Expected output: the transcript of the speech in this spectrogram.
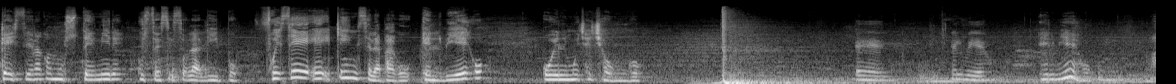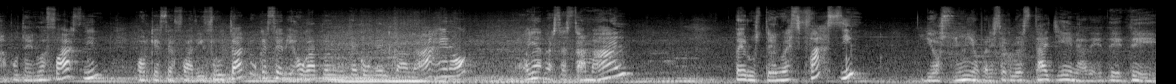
que hiciera como usted, mire, que usted se hizo la lipo. Fuese, eh, ¿quién se la pagó? ¿El viejo o el muchachongo? Eh, el viejo. El viejo. Ah, pues usted no es fácil, porque se fue a disfrutar lo que ese viejo gato emite con el ¿no? Oye, a ver si está mal. Pero usted no es fácil. Dios mío, parece que lo está llena de, de, de,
